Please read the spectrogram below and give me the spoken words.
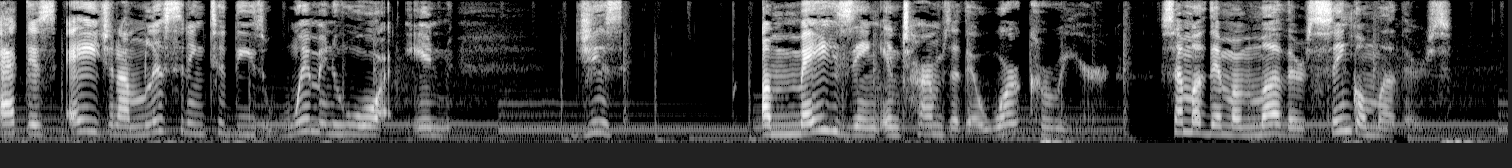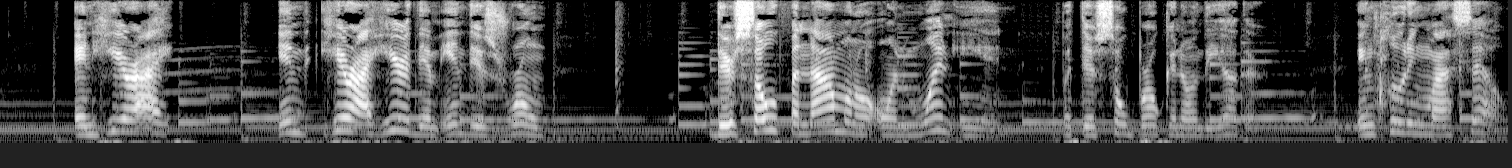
at this age, and I'm listening to these women who are in just amazing in terms of their work career. Some of them are mothers, single mothers. And here I in here I hear them in this room. They're so phenomenal on one end, but they're so broken on the other, including myself.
